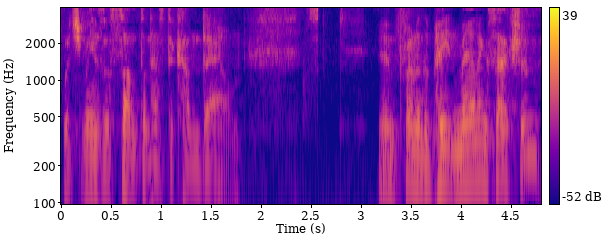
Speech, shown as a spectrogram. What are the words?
which means that something has to come down. In front of the Peyton Manning section,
